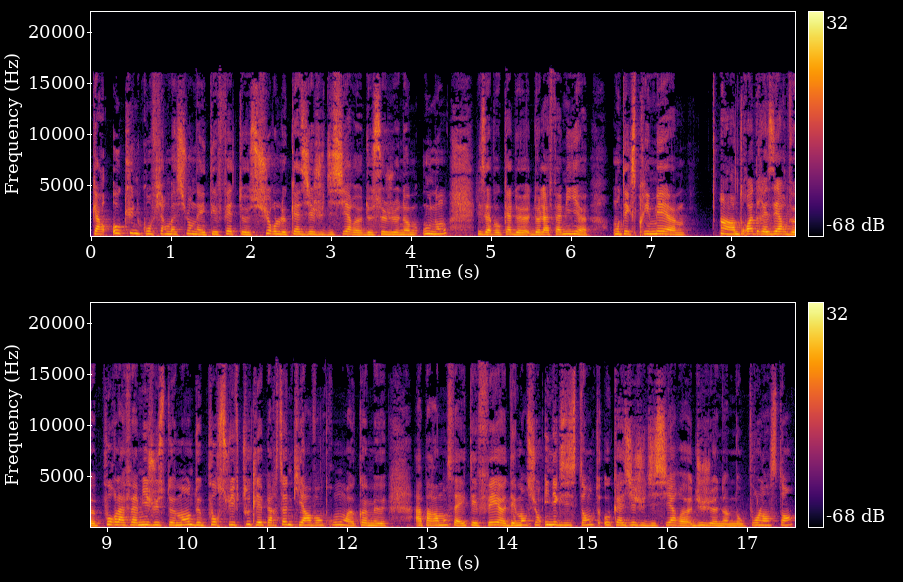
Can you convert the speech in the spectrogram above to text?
car aucune confirmation n'a été faite sur le casier judiciaire de ce jeune homme ou non. Les avocats de, la famille ont exprimé euh, un droit de réserve pour la famille justement de poursuivre toutes les personnes qui inventeront, euh, comme euh, apparemment ça a été fait, des mentions inexistantes au casier judiciaire du jeune homme. Donc pour l'instant,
